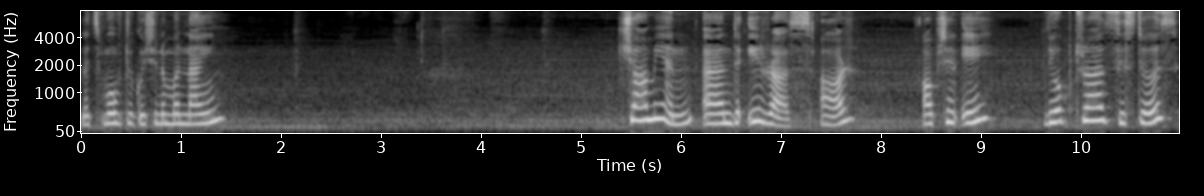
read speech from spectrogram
Let's move to question number 9. Charmian and Iras are option A Cleopatra's sisters,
